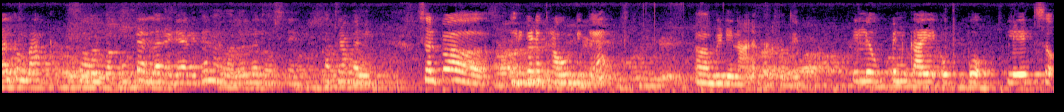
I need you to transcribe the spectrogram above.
welcome back so ಇವಾಗ ಊಟ ಎಲ್ಲ ರೆಡಿ ಆಗಿದೆ. ನಾನು ಒಂದೊಂದೇ ತೋರಿಸ್ತೀನಿ. ಹತ್ರ ಬನ್ನಿ. ಸ್ವಲ್ಪ ಹೊರಗಡೆ ಕ್ರೌಡ್ ಇದೆ. ಬಿಡಿ ನಾನೇ ಮಾಡ್ಕೋತೀನಿ. ಇಲ್ಲಿ ಉಪ್ಪಿನಕಾಯಿ ಉಪ್ಪು ಪ್ಲೇಟ್ಸು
